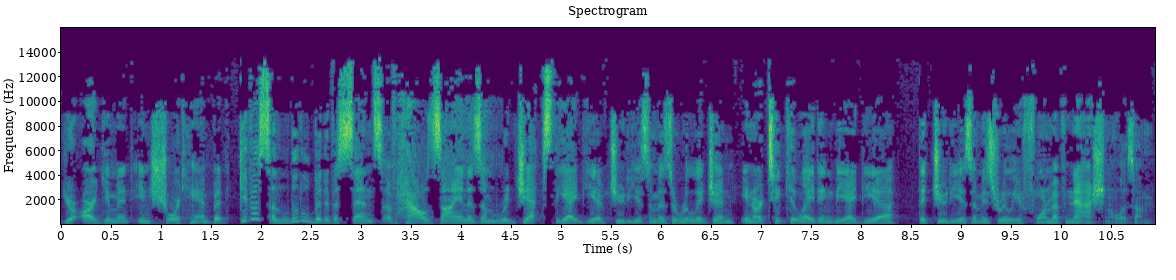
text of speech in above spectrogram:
your argument in shorthand. But give us a little bit of a sense of how Zionism rejects the idea of Judaism as a religion in articulating the idea that Judaism is really a form of nationalism.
